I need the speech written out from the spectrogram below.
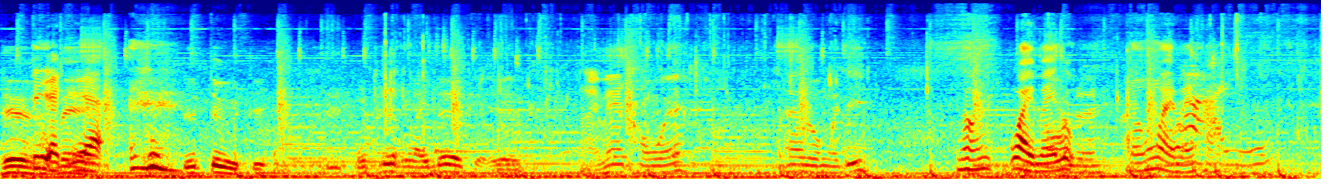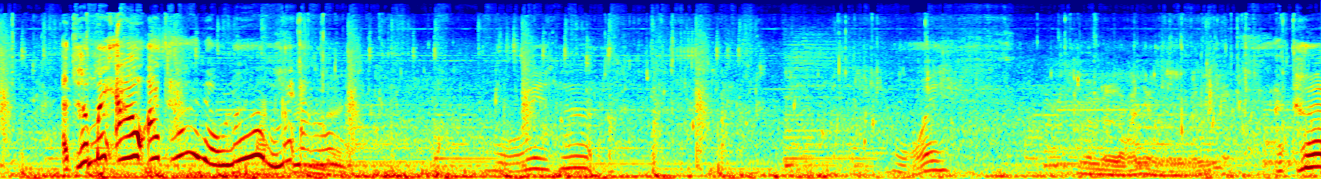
เดอร์เปียกแยะดูตูดดิมันเรียกไรเดอร์เก๋เลยไหนแม่โชว์เว้ยแม่ลงมาดิน้องไหวไหมลูกเอาเลยน้องไหวไหมคะอะเธอไม่เอาอะเธอเดี๋ยวลื่นไม่เอาโอ้ยเธอโอ้ยมันมันร้อนอย่างนี้มันเนี่ยอะเธอ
